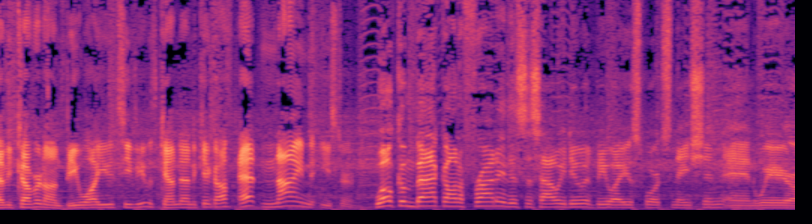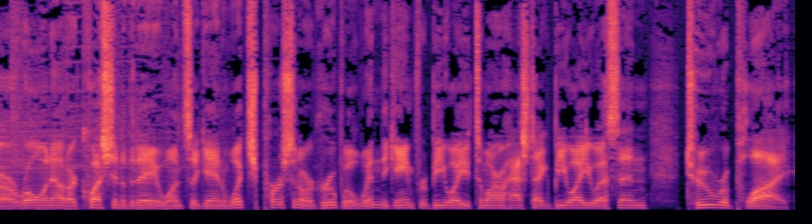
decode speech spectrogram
have you covered on BYU TV with countdown to kickoff at 9 Eastern. Welcome back on a Friday. This is how we do it, BYU Sports Nation, and we are rolling out our question of the day once again. Which person or group will win the game for BYU tomorrow? Hashtag BYUSN to reply.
